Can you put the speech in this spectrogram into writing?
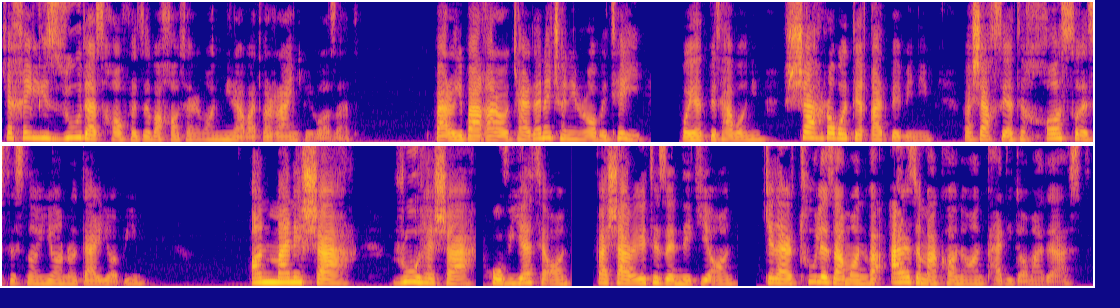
که خیلی زود از حافظه و خاطرمان می رود و رنگ می بازد. برای برقرار کردن چنین رابطه ای باید بتوانیم شهر را با دقت ببینیم و شخصیت خاص و استثنایی آن را دریابیم. آن من شهر، روح شهر، هویت آن و شرایط زندگی آن که در طول زمان و عرض مکان آن پدید آمده است.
